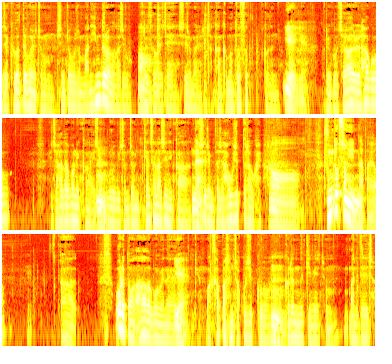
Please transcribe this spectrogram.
이제 그것 때문에 좀 심적으로 좀 많이 힘들어가지고 어. 그래서 이제 씨름을 잠깐 그만뒀었거든요. 예, 예. 그리고 재활을 하고 이제 하다 보니까 이제 음. 무릎이 점점 괜찮아지니까 네. 씨름이 다시 하고 싶더라고요. 어, 중독성이 있나 봐요. 아 오랫동안 안 하다 보면은 예. 막 삿발 좀 잡고 싶고 음. 그런 느낌이 좀 많이 들죠.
